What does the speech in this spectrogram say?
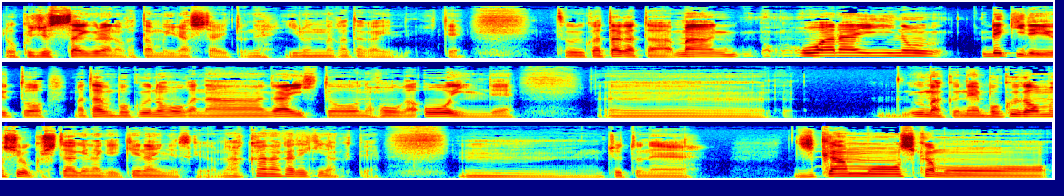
60歳ぐらいの方もいらしたりとね、いろんな方がいて、そういう方々、まあ、お笑いの歴で言うと、まあ多分僕の方が長い人の方が多いんで、うーん、うまくね、僕が面白くしてあげなきゃいけないんですけど、なかなかできなくて。うーん、ちょっとね、時間も、しかも、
